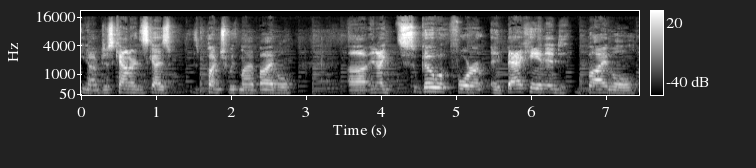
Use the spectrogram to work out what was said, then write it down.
you know, I've just countered this guy's punch with my Bible, uh, and I go for a backhanded Bible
